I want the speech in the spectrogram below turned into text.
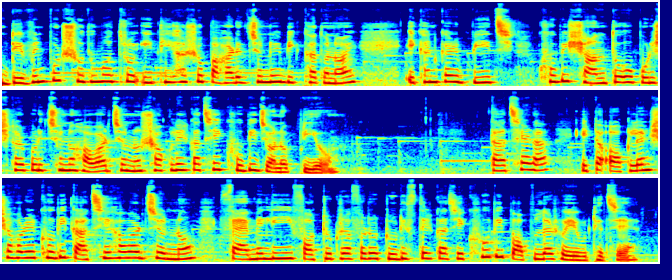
ডেভেনপোর্ট শুধুমাত্র ইতিহাস ও পাহাড়ের জন্যই বিখ্যাত নয়, এখানকার বীচ খুবই শান্ত ও পরিষ্কার পরিচ্ছন্ন হওয়ার জন্য সকলের কাছেই খুবই জনপ্রিয়। তাছাড়া এটা অকল্যান্ড শহরের খুবই কাছে হওয়ার জন্য ফ্যামিলি ফটোগ্রাফার ও ট্যুরিস্টদের কাছে খুবই পপুলার হয়ে উঠেছে।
